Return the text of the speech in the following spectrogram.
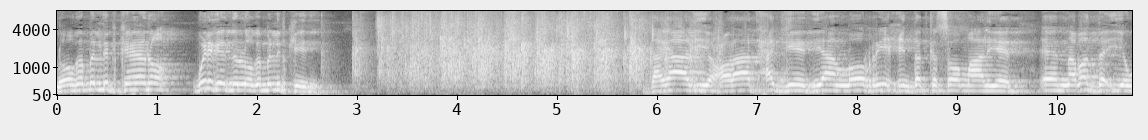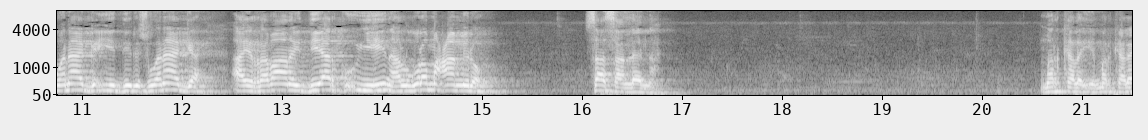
Loogama lib keeno weligeedna loogama lib dagaal iyo colaad xaggeed yaan loo riixin dadka soomaaliyeed ee nabadda iyo wanaagga iyo diris wanaagga ay rabaan ay diyaarku u yihiin ha lagula macaamilo. Saasaan leenahay. Mar kale iyo mar kale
